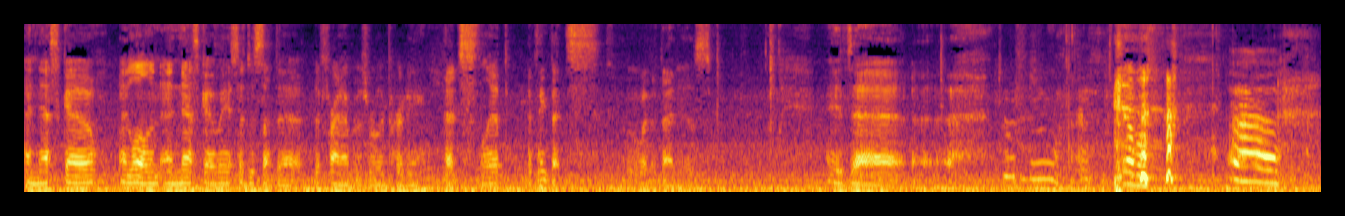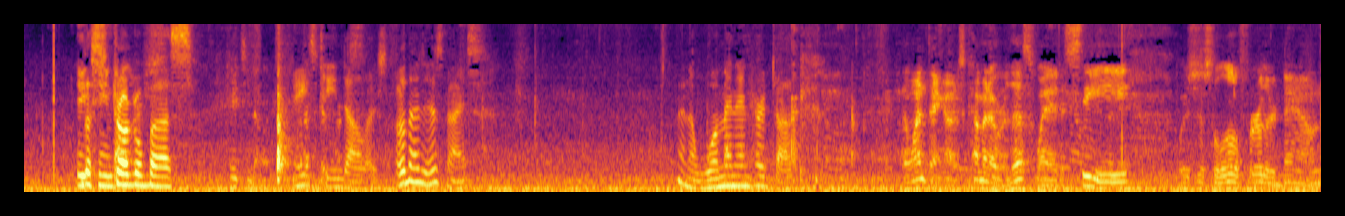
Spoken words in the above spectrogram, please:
A Nesco, a little a Nesco vase. I just thought the the front of it was really pretty. That slip, I think that's what that is. It's a uh, uh, The struggle bus. Eighteen dollars. Eighteen dollars. Oh, that is nice. And a woman and her duck. The one thing I was coming over this way to see was just a little further down.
